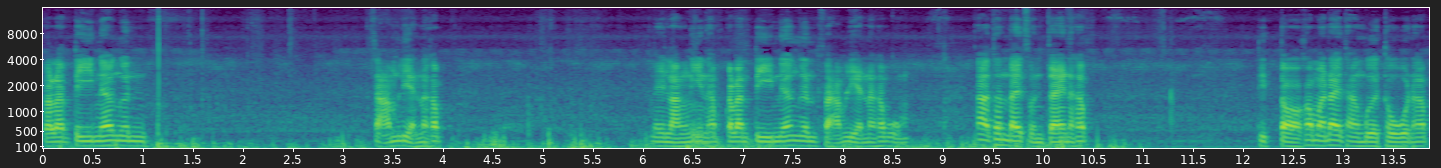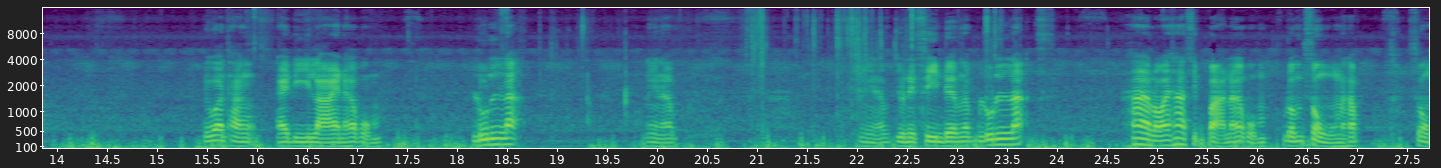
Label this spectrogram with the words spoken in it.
การันตีเนื้อเงิน สามเหรียญนะครับ ในลังนี้นะครับการันตีเนื้อเงินสามเหรียญนะครับ ผม ถ้าท่านใดสนใจนะครับ ติดต่อเข้ามาได้ทางเบอร์โทรนะครับ หรือว่าทาง ID Line นะครับ ผมลุ้นละนี่นะครับนี่นะครับอยู่ในซีนเดิมนะครับลุ้นละห้าร้อยห้าสิบบาทนะครับผมรวมส่งนะครับ ส่ง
